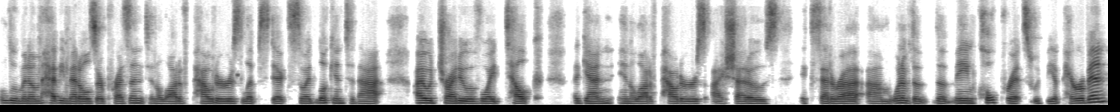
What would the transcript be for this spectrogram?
aluminum, heavy metals are present in a lot of powders, lipsticks. So, I'd look into that. I would try to avoid talc again in a lot of powders, eyeshadows, etc. Um, one of the, the main culprits would be a paraben.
